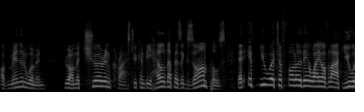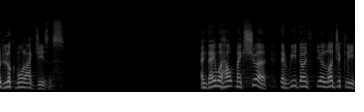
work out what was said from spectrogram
of men and women who are mature in Christ, who can be held up as examples that if you were to follow their way of life, you would look more like Jesus. And they will help make sure that we don't theologically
